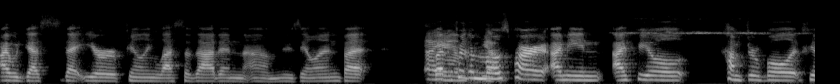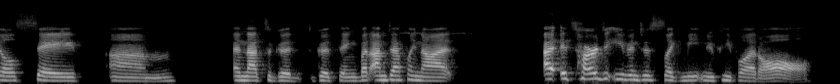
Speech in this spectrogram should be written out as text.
i would guess that you're feeling less of that in um, new zealand but I but am. for the yeah. most part i mean i feel comfortable it feels safe um and that's a good good thing but i'm definitely not I, it's hard to even just like meet new people at all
